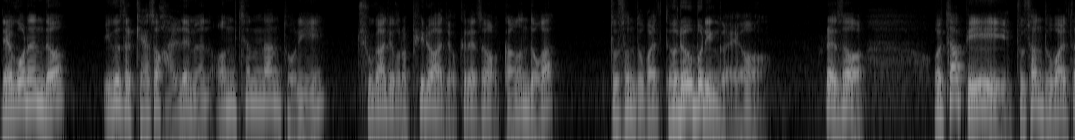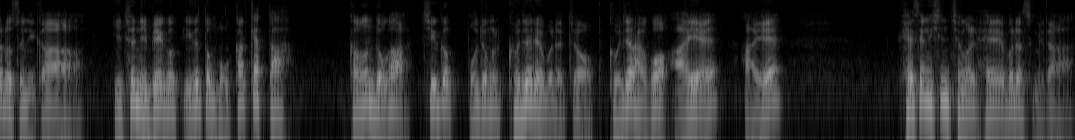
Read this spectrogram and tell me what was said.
레고랜드 이것을 계속 하려면 엄청난 돈이 추가적으로 필요하죠. 그래서 강원도가 두 손 두 발 들어버린 거예요. 그래서 어차피 두 손 두 발 들었으니까 2200억 이것도 못 갚겠다. 강원도가 지급 보증을 거절해버렸죠. 거절하고 아예, 아예 회생 신청을 해버렸습니다.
